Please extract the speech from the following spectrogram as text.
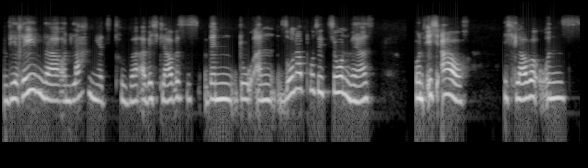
wir reden da und lachen jetzt drüber, aber ich glaube, es ist, wenn du an so einer Position wärst und ich auch, ich glaube, uns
